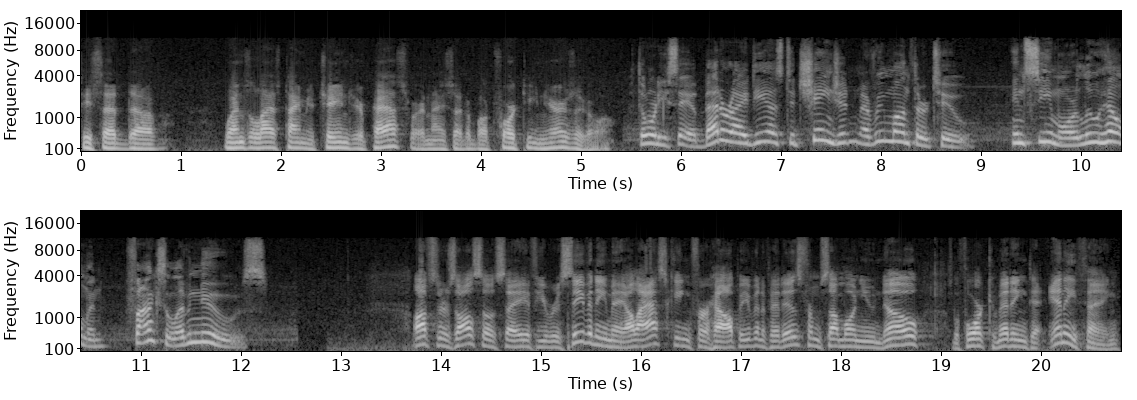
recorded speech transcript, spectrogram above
she said, uh, When's the last time you changed your password? And I said, About 14 years ago. Authorities say a better idea is to change it every month or two. In Seymour, Lou Hillman, Fox 11 News. Officers also say if you receive an email asking for help, even if it is from someone you know, before committing to anything,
